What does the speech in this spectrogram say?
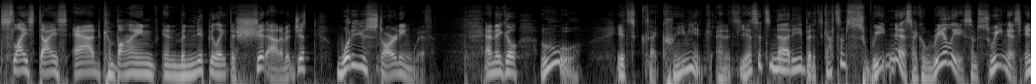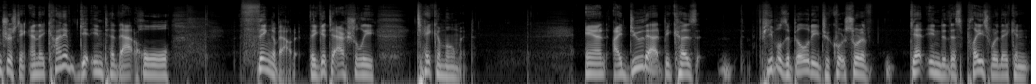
slice, dice, add, combine, and manipulate the shit out of it. Just what are you starting with? And they go, ooh, it's like creamy and it's yes, it's nutty, but it's got some sweetness. I go, really? Some sweetness, interesting. And they kind of get into that whole thing about it. They get to actually take a moment. And I do that because people's ability to sort of get into this place where they can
